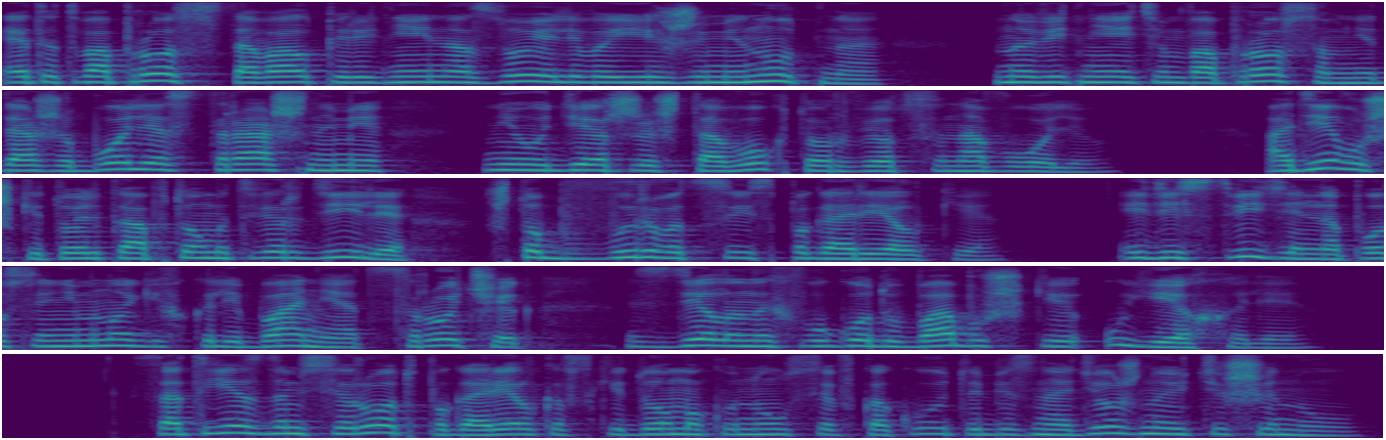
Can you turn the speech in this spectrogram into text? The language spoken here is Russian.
Этот вопрос вставал перед ней назойливо и ежеминутно, но ведь ни этим вопросом, ни даже более страшными не удержишь того, кто рвется на волю. А девушки только об том и твердили, чтобы вырваться из погорелки. И действительно, после немногих колебаний, отсрочек, сделанных в угоду бабушке, уехали. С отъездом сирот Погорелковский дом окунулся в какую-то безнадежную тишину.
